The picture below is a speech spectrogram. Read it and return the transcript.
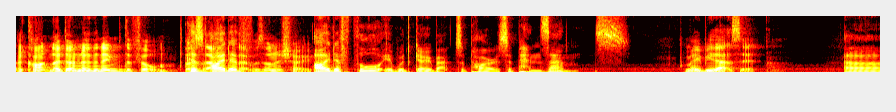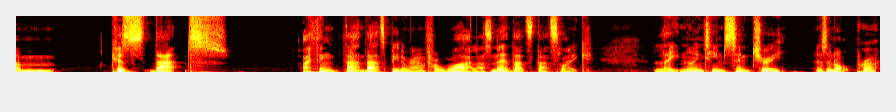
I can't. I don't know the name of the film, because I'd have- that was on a show. I'd have thought it would go back to Pirates of Penzance. Maybe that's it. Um, because that, I think that that's been around for a while, hasn't it? That's that's like late nineteenth century as an opera.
